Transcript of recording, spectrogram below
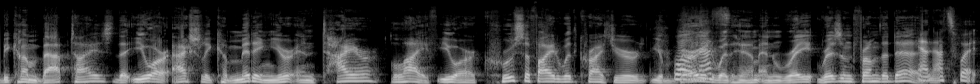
become baptized that you are actually committing your entire life. You are crucified with Christ. You're you're Well, buried with him and ra- risen from the dead. And that's what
